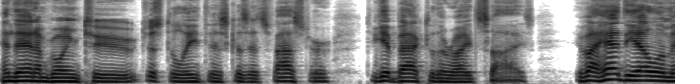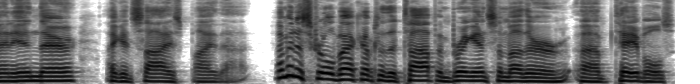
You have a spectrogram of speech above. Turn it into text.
And then I'm going to just delete this because it's faster to get back to the right size. If I had the element in there, I could size by that. I'm going to scroll back up to the top and bring in some other uh, tables.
